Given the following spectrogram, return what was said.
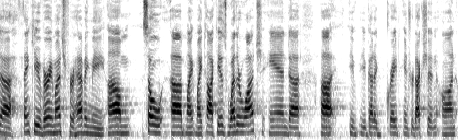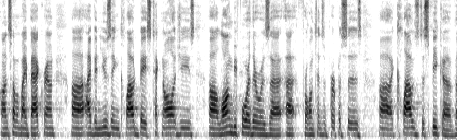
Uh, thank you very much for having me. Um, so uh, my, my talk is Weather Watch, and uh, uh, you've, you've, got a great introduction on, on some of my background. Uh, I've been using cloud-based technologies uh, long before there was, for all intents and purposes, clouds to speak of.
